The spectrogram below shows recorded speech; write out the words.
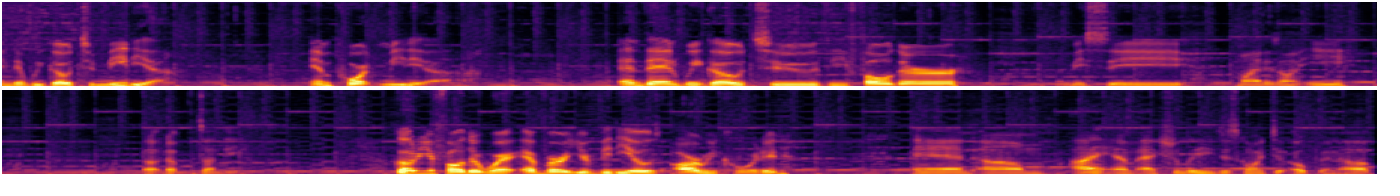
and then we go to Media. Import Media and then we go to the folder. Let me see. Mine is on E. Oh no it's on D. Go to your folder wherever your videos are recorded. And um, I am actually just going to open up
